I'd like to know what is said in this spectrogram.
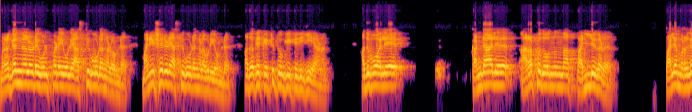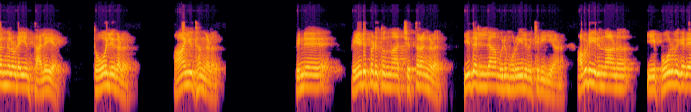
മൃഗങ്ങളുടെ ഉൾപ്പെടെയുള്ള അസ്ഥികൂടങ്ങളുണ്ട്. മനുഷ്യരുടെ അസ്ഥികൂടങ്ങൾ അവിടെയുണ്ട്. അതൊക്കെ കെട്ടിത്തൂക്കിയിട്ടിരിക്കുകയാണ്. അതുപോലെ കണ്ടാൽ അറപ്പ് തോന്നുന്ന പല്ലുകൾ പല മൃഗങ്ങളുടെയും തലയ് തോലുകൾ ആയുധങ്ങൾ പിന്നെ പേടിപ്പെടുത്തുന്ന ചിത്രങ്ങൾ ഇതെല്ലാം ഒരു മുറിയിൽ വെച്ചിരിക്കുകയാണ്. അവിടെ ഇരുന്നാണ് ഈ പൂർവികരെ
